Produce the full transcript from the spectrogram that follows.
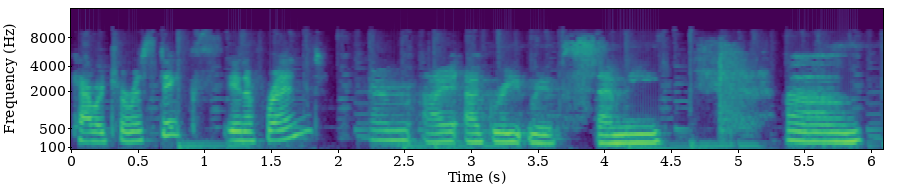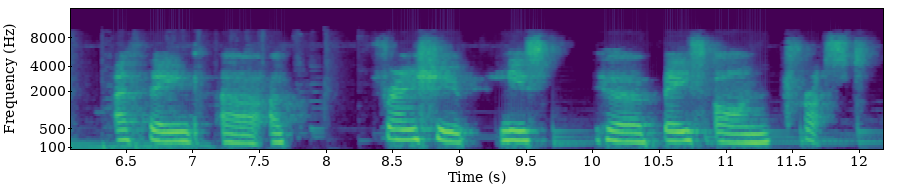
characteristics in a friend? Um, I agree with Sammy. Um, I think uh, a friendship is uh, based on trust.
